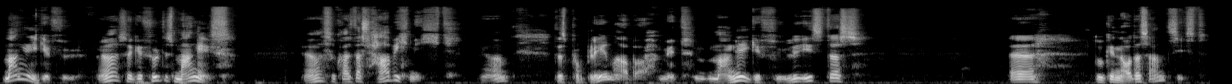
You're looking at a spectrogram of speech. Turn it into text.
Mangelgefühl, ja, so ein Gefühl des Mangels. Ja, so quasi, das habe ich nicht. Ja. Das Problem aber mit Mangelgefühle ist, dass äh, du genau das anziehst.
